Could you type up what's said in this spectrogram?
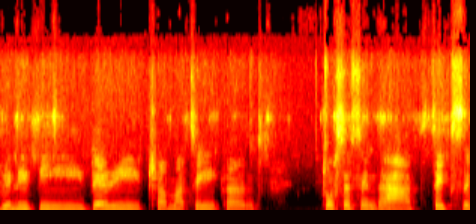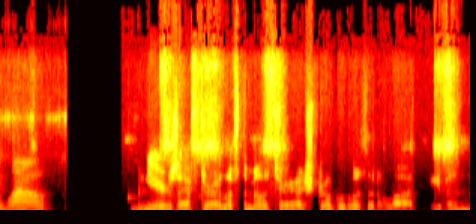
really be very traumatic and processing that takes a while. Years after I left the military, I struggled with it a lot. Even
